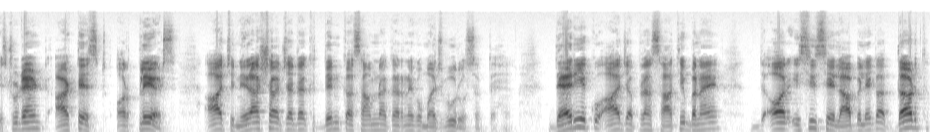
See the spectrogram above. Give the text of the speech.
स्टूडेंट आर्टिस्ट और प्लेयर्स आज निराशाजनक दिन का सामना करने को मजबूर हो सकते हैं। धैर्य को आज अपना साथी बनाएँ और इसी से लाभ मिलेगा। दर्द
